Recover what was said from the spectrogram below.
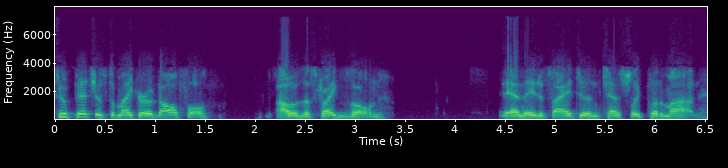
two pitches to Mike Adolfo out of the strike zone and they decided to intentionally put him on.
